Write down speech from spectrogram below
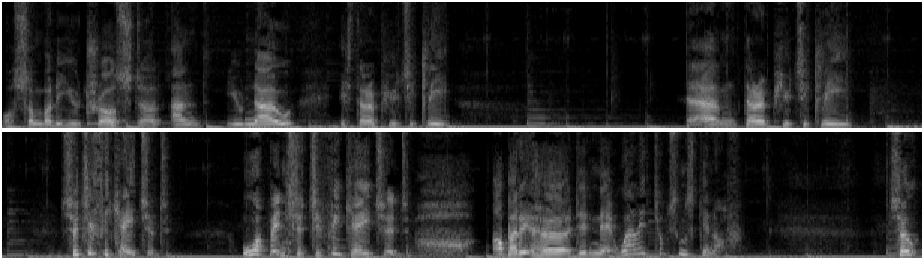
or somebody you trust and you know is therapeutically um, therapeutically certificated. Oh, I've been certificated. I bet it hurt, didn't it? Well, it took some skin off. So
